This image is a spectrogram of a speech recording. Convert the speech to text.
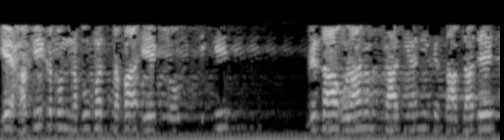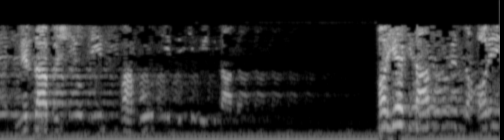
یہ حقیقت النبوت صفا ایک سو اکیس، مرزا غلام قادیانی کے صاحبزادے مرزا بشیر الدین محبوب کی لکھی ہوئی کتاب ہے۔ اور یہ کتاب انہوں نے لاہوری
